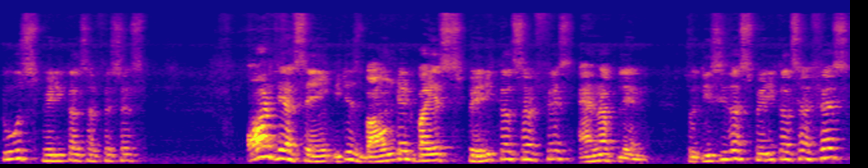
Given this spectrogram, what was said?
two spherical surfaces. Or they are saying it is bounded by a spherical surface and a plane. So this is a spherical surface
